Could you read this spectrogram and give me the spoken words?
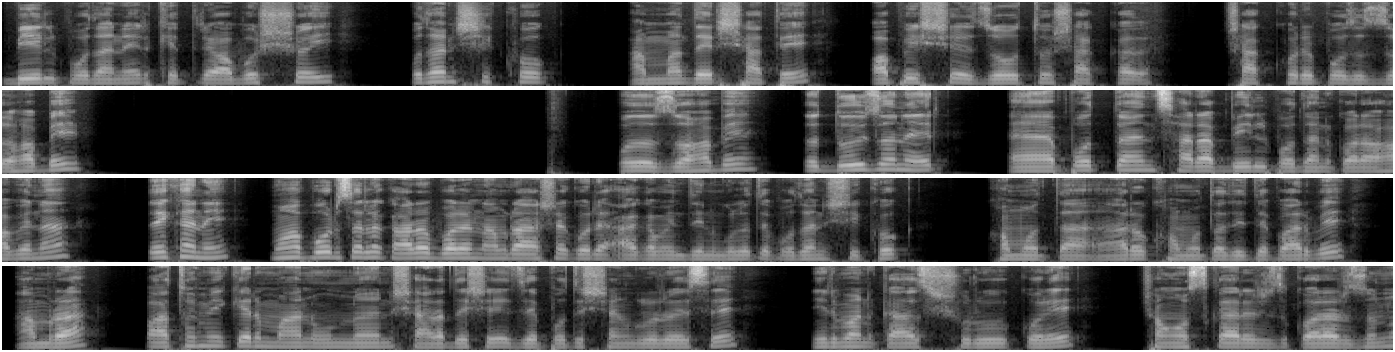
বিল প্রদানের ক্ষেত্রে অবশ্যই প্রধান শিক্ষক আমাদের সাথে অফিসে যৌথ সাক্ষা, স্বাক্ষরে প্রযোজ্য হবে। প্রযোজ্য হবে। তো দুইজনের প্রত্যয়ন ছাড়া বিল প্রদান করা হবে না। তো এখানে মহাপরিচালক আরও বলেন, আমরা আশা করি আগামী দিনগুলোতে প্রধান শিক্ষক ক্ষমতা, আরও ক্ষমতা দিতে পারবে। আমরা প্রাথমিকের মান উন্নয়ন সারা দেশে যে প্রতিষ্ঠানগুলো রয়েছে, নির্মাণ কাজ শুরু করে সংস্কার করার জন্য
